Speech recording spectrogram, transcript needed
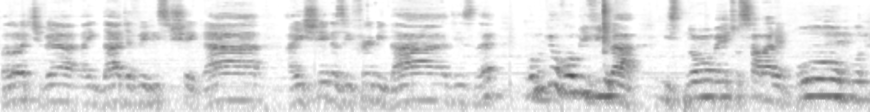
para na hora que tiver a, a idade, a velhice chegar, aí chega as enfermidades, né? Como que eu vou me virar? Normalmente o salário é pouco,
